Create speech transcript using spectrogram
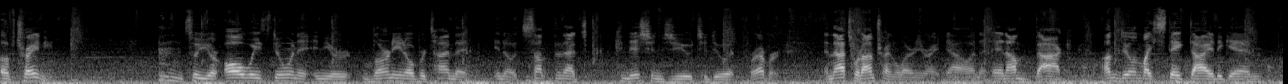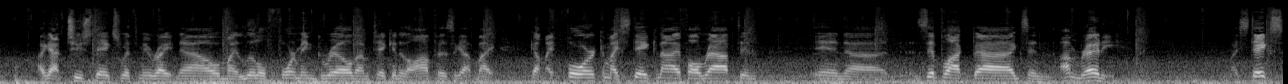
of training. so you're always doing it and you're learning over time that you know it's something that conditions you to do it forever. And that's what i'm trying to learn right now. And, and i'm back. I'm doing my steak diet again. I got two steaks with me right now. My little foreman grill that i'm taking to the office. I got my got my fork and my steak knife all wrapped in in uh, ziploc bags. And i'm ready my steaks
